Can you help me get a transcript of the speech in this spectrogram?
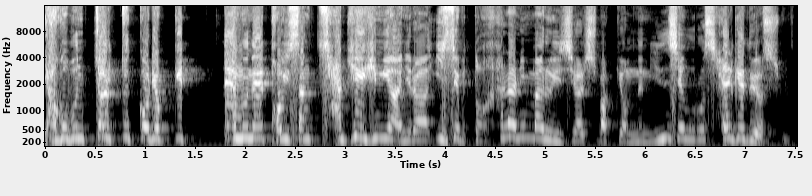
야곱은 쩔뚝거렸기 때문에 더 이상 자기의 힘이 아니라 이제부터 하나님만 의지할 수밖에 없는 인생으로 살게 되었습니다.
